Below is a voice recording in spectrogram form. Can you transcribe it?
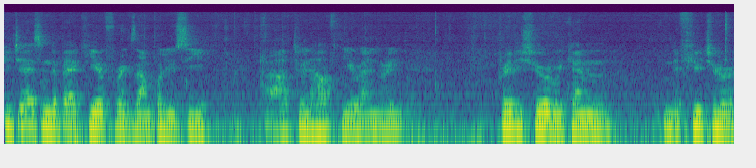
QGIS in the back here. For example, you see uh, two and a half D rendering. Pretty sure we can, in the future,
